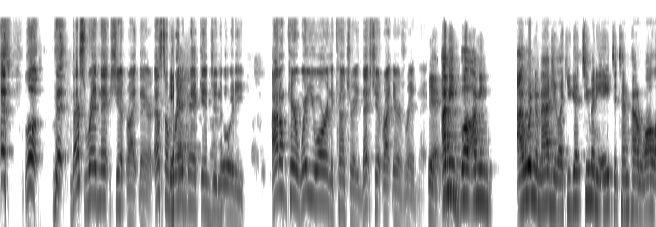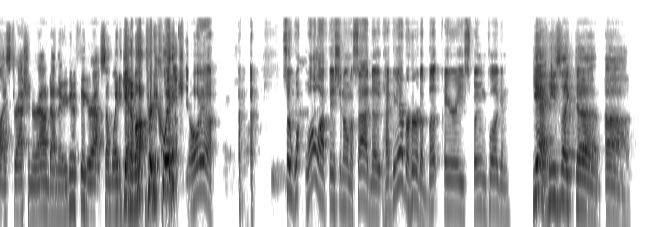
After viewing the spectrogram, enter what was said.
That's, look, that, that's redneck shit right there. That's some yeah. redneck ingenuity. I don't care where you are in the country. That shit right there is redneck. Yeah. I mean, well, I mean, I wouldn't imagine like you get too many eight to ten pound walleyes thrashing around down there. You're going to figure out some way to get them up pretty quick. oh yeah. so walleye fishing. On a side note, have you ever heard of Buck Perry spoon plugging? Yeah, he's like the uh,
